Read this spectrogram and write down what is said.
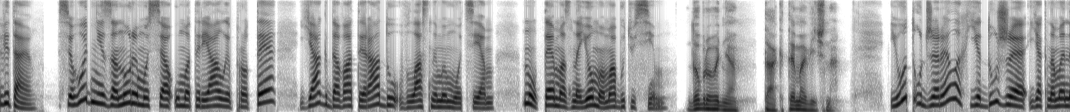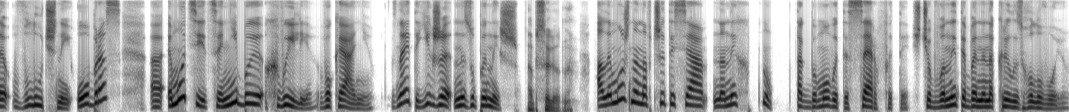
Вітаю! Сьогодні зануримося у матеріали про те, як давати раду власним емоціям. Ну, тема знайома, мабуть, усім. Доброго дня. Так, тема вічна. І от у джерелах є дуже, як на мене, влучний образ. Е, Емоції – це ніби хвилі в океані. Знаєте, їх же не зупиниш. Абсолютно. Але можна навчитися на них, ну, так би мовити, серфити, щоб вони тебе не накрили з головою.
